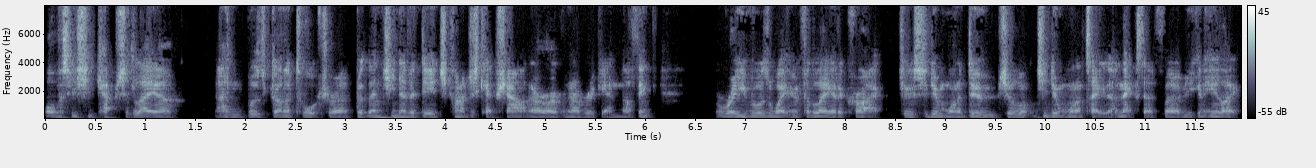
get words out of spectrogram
obviously she captured Leia and was gonna torture her, but then she never did. She kind of just kept shouting at her over and over again. I think Reva was waiting for Leia to crack because she didn't want to do she she didn't want to take that next step further. You can hear like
